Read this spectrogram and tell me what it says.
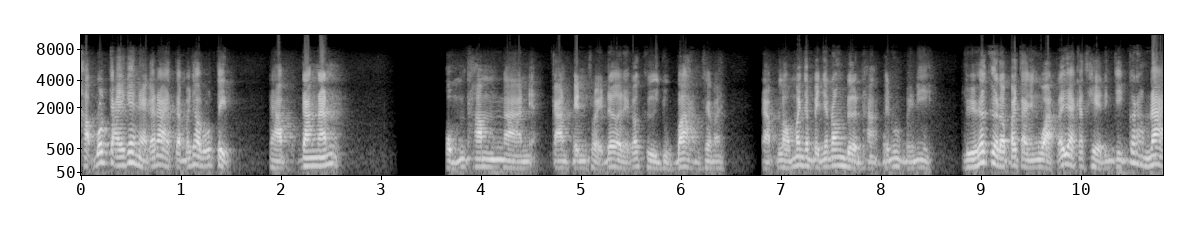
ขับรถไกลแค่ไหนก็ได้แต่ไม่ชอบรถติดนะครับ ดังนั้น ผมทำงานเนี่ยการเป็นเทรดเดอร์เนี่ยก็คืออยู่บ้านใช่ไหมนะครับเราไม่จำเป็นจะต้องเดินทางไปนู่นไปนี่ หรือถ้าเกิดเราไปต่างจังหวัดแล้วอยากจะเทรดจริงๆก็ทำได้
